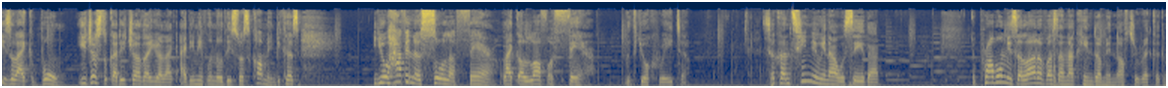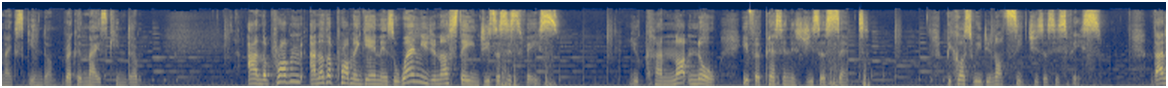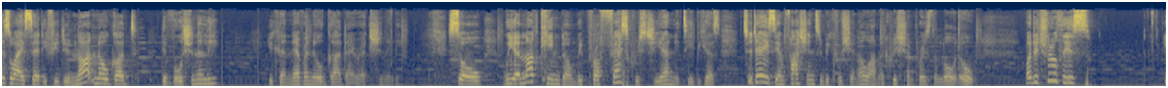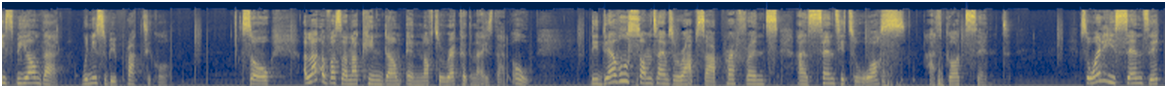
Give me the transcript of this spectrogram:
it's like boom. You just look at each other, you're like, I didn't even know this was coming because you're having a soul affair, like a love affair with your Creator. So, continuing, I will say that the problem is a lot of us are not kingdom enough to recognize kingdom, recognize kingdom. And the problem, another problem again is when you do not stay in Jesus' face, you cannot know if a person is Jesus sent because we do not seek Jesus' face. That is why I said if you do not know God devotionally, you can never know God directionally. So we are not kingdom, we profess Christianity because today it's in fashion to be Christian. Oh, I'm a Christian, praise the Lord. Oh, but the truth is, it's beyond that. We need to be practical. So a lot of us are not kingdom enough to recognize that, oh, the devil sometimes wraps our preference and sends it to us as God sent. So when He sends it,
